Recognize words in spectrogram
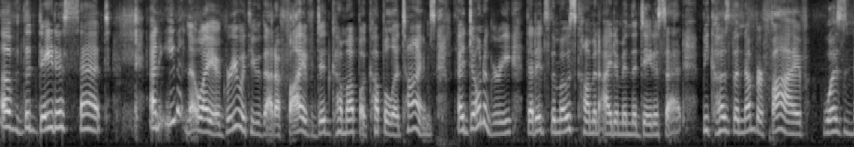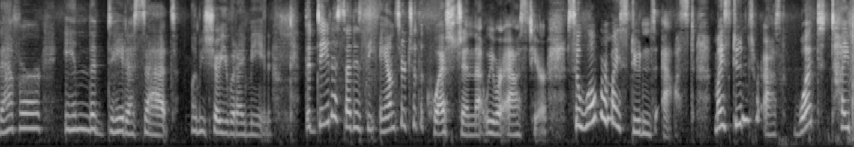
of the data set. And even though I agree with you that a 5 did come up a couple of times, I don't agree that it's the most common item in the data set because the number 5 was never in the data set. Let me show you what I mean. The data set is the answer to the question that we were asked here. So, what were my students asked? My students were asked, What type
